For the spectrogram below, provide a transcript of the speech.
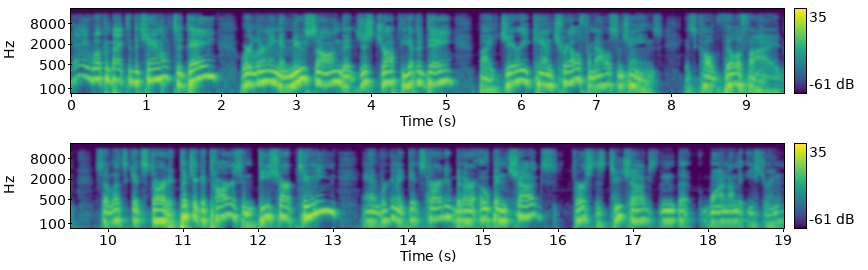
Hey, welcome back to the channel. Today we're learning a new song that just dropped the other day by Jerry Cantrell from Alice in Chains. It's called Vilified. So let's get started. Put your guitars in D sharp tuning, and we're going to get started with our open chugs. First is two chugs, then the one on the E string.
